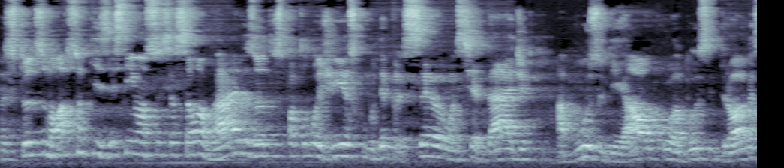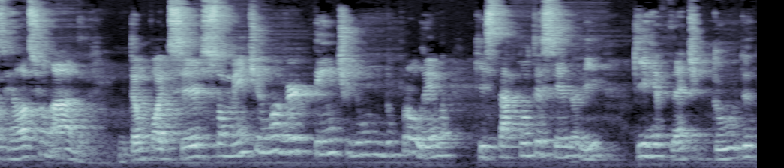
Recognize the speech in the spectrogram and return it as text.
os estudos mostram que existem uma associação a várias outras patologias, como depressão, ansiedade, abuso de álcool, abuso de drogas relacionado. Então pode ser somente uma vertente do, do problema que está acontecendo ali, que reflete tudo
